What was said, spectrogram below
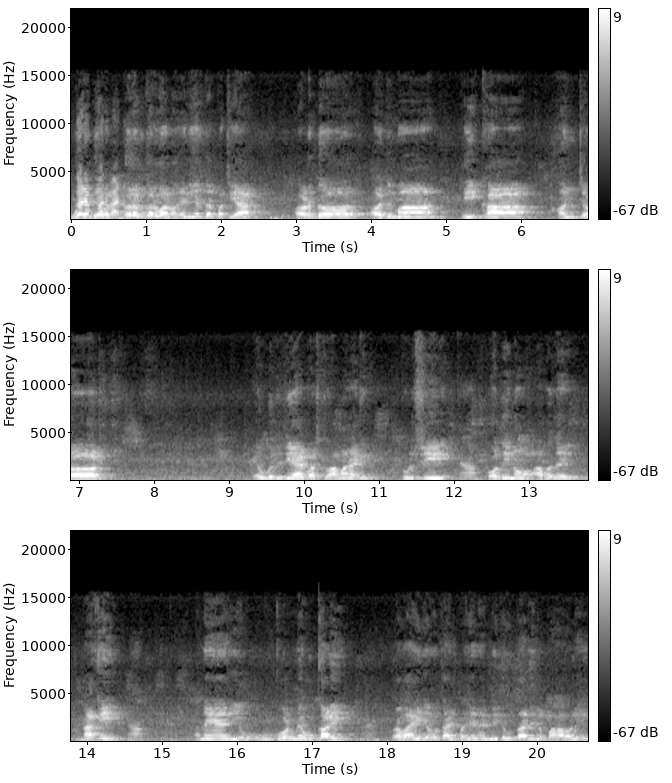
ગરમ. કરવાનો. ગરમ કરવાનો. એની અંદર પછી આ હળદર અજમા તીખા હંચળ એવું બધું જે વસ્તુ આમાં નાખી તુલસી ફોદીનો આ બધું નાખી અને એ ગોળને ઉકાળી. પ્રવાહી જેવો થાય ને પછી એને નીચે ઉતારી એટલે પા ઓલી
